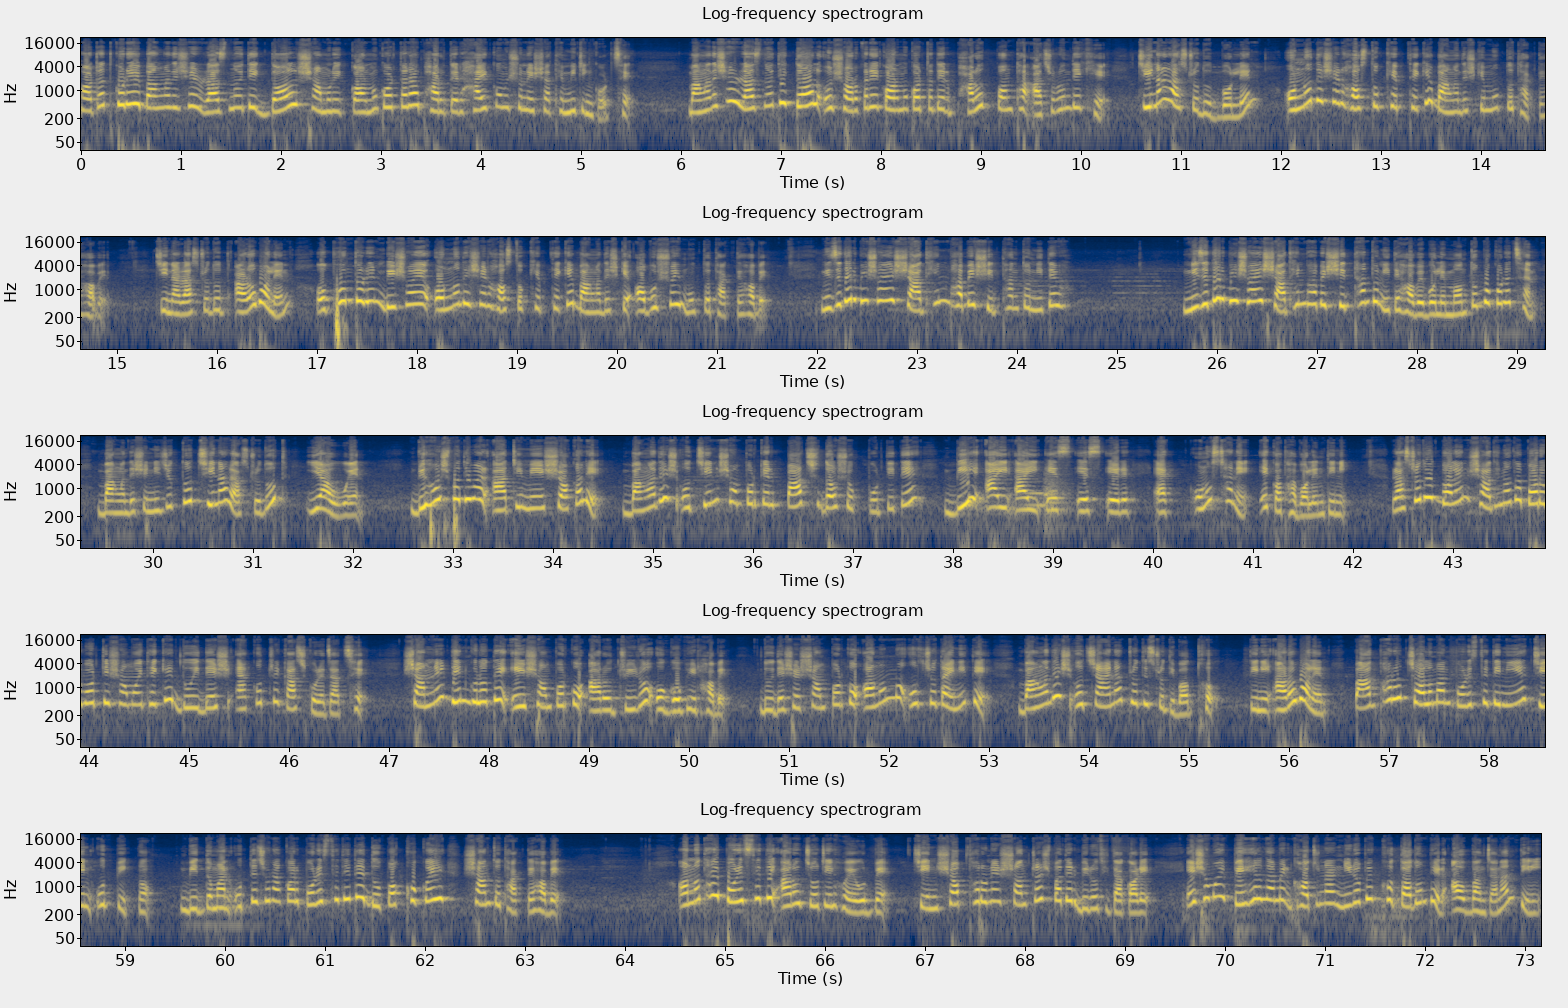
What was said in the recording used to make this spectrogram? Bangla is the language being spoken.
হঠাৎ করেই বাংলাদেশের রাজনৈতিক দল, সামরিক কর্মকর্তারা ভারতের হাই কমিশনের সাথে মিটিং করছে। বাংলাদেশের রাজনৈতিক দল ও সরকারি কর্মকর্তাদের ভারতপন্থা আচরণ দেখে চীনা রাষ্ট্রদূত বললেন, অন্য দেশের হস্তক্ষেপ থেকে বাংলাদেশকে মুক্ত থাকতে হবে। চীনা রাষ্ট্রদূত আরও বলেন, অভ্যন্তরীণ বিষয়ে অন্য দেশের হস্তক্ষেপ থেকে বাংলাদেশকে অবশ্যই মুক্ত থাকতে হবে। নিজেদের বিষয়ে স্বাধীনভাবে সিদ্ধান্ত নিতে নিজেদের বিষয়ে স্বাধীনভাবে সিদ্ধান্ত নিতে হবে বলে মন্তব্য করেছেন বাংলাদেশে নিযুক্ত চীনা রাষ্ট্রদূত ইয়াওয়েন বৃহস্পতিবার আটই মে সকালে বাংলাদেশ ও চীন সম্পর্কের পাঁচ দশক পূর্তিতে বিআইআইএসএস এর এক অনুষ্ঠানে একথা বলেন তিনি। রাষ্ট্রদূত বলেন, স্বাধীনতা পরবর্তী সময় থেকে দুই দেশ একত্রে কাজ করে যাচ্ছে। সামনের দিনগুলোতে এই সম্পর্ক আরও দৃঢ় ও গভীর হবে। দুই দেশের সম্পর্ক অনন্য উচ্চতায় নিতে বাংলাদেশ ও চায়না প্রতিশ্রুতিবদ্ধ। তিনি আরও বলেন পাক ভারত চলমান পরিস্থিতি নিয়ে চীন উদ্বিগ্ন। বিদ্যমান উত্তেজনাকর পরিস্থিতিতে দুপক্ষকেই শান্ত থাকতে হবে। অন্যথায় পরিস্থিতি আরও জটিল হয়ে উঠবে। চীন সব ধরনের সন্ত্রাসবাদের বিরোধিতা করে। এ সময় পেহেলগামের ঘটনার নিরপেক্ষ তদন্তের আহ্বান জানান তিনি।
